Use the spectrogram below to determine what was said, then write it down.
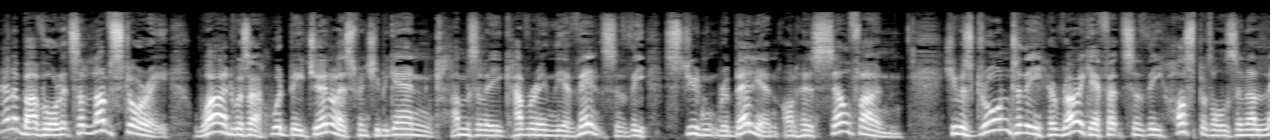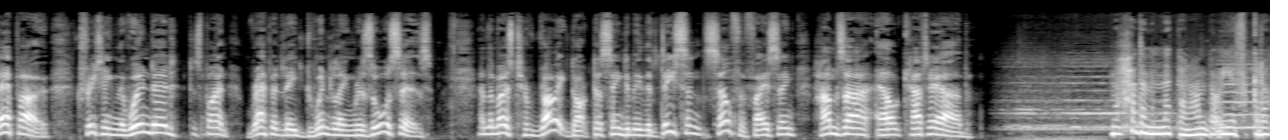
And above all, it's a love story. Waad was a would be journalist when she began clumsily covering the events of the student rebellion on her cell phone. She was drawn to the heroic efforts of the hospitals in Aleppo, treating the wounded despite rapidly dwindling resources. And the most heroic doctor seemed to be the decent, self effacing Hamza al Kateab. ما حدا منا كان عنده أي فكرة؟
